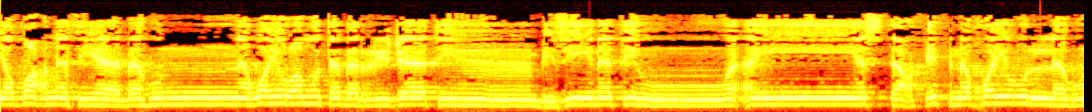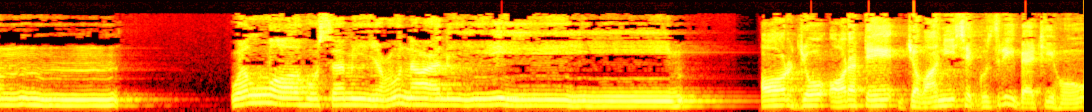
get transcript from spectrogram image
يضعن ثيابهن غير متبرجات بزينه وان يستعففن خير لهن. والله سميع عليم. اور جو عورتیں جوانی سے گزری بیٹھی ہوں،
